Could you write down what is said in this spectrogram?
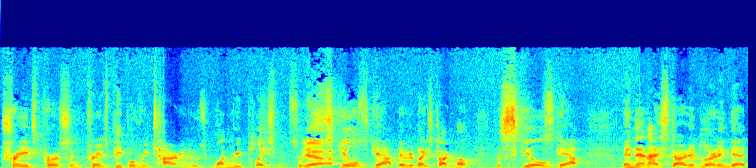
tradesperson, tradespeople retiring, there was one replacement. So Yeah. the skills gap. Everybody's talking about the skills gap. And then I started learning that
